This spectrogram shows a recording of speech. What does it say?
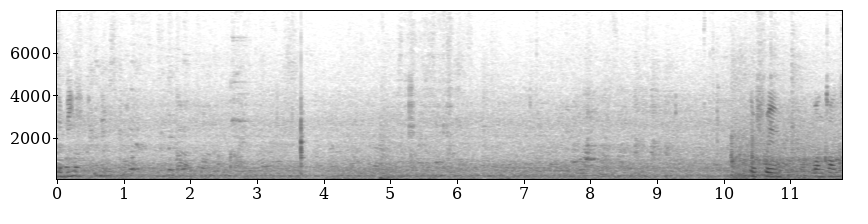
The beef. The shrimp wontons.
